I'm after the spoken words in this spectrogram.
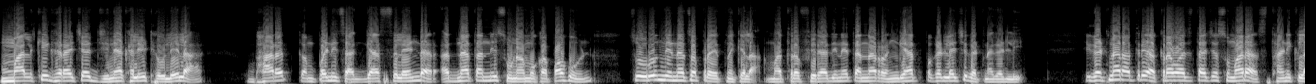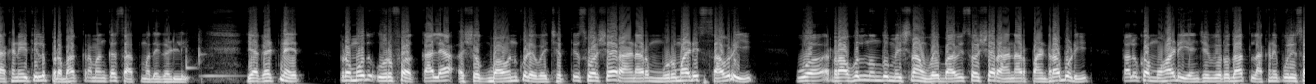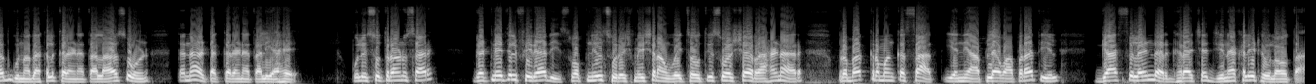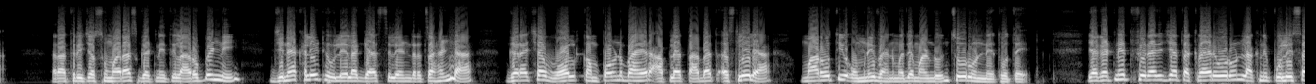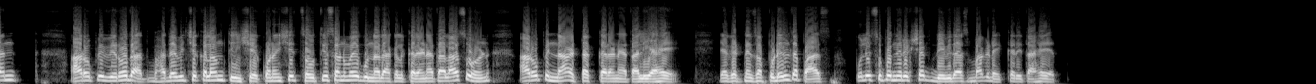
मालकी घराच्या जिन्याखाली ठेवलेला भारत कंपनीचा गॅस सिलेंडर अज्ञातांनी सुनामुखा पाहून चोरून नेण्याचा प्रयत्न केला. मात्र फिर्यादीने त्यांना रंगेहात पकडल्याची घटना घडली. ही घटना रात्री अकरा वाजताच्या सुमारास स्थानिक लाखणी येथील प्रभाग क्रमांक सात मध्ये घडली. या घटनेत प्रमोद उर्फ काल्या अशोक बावनकुळे वय छत्तीस वर्ष राहणार मुरमाडी सावरी व राहुल नंदू मेश्राम वय बावीस वर्ष राहणार पांढराबोडी तालुका मोहाडी यांच्या विरोधात लाखणी पोलिसात गुन्हा दाखल करण्यात आला असून त्यांना अटक करण्यात आली आहे. पोलीस सूत्रानुसार घटनेतील फिर्यादी स्वप्नील सुरेश मेश्राम वय चौतीस वर्ष राहणार प्रभाग क्रमांक सात यांनी आपल्या वापरातील गॅस सिलेंडर घराच्या जिन्याखाली ठेवला होता. रात्रीच्या सुमारास घटनेतील आरोपींनी जिन्याखाली ठेवलेला गॅस सिलेंडरचा हंडा घराच्या वॉल कंपाऊंड बाहेर आपल्या ताब्यात असलेल्या मारुती ओमनी व्हॅनमध्ये मांडून चोरून नेत होते. या घटनेत फिर्यादीच्या तक्रारीवरून लाखनी पोलिसांत आरोपी विरोधात भादवीचे कलम तीनशे एकोणऐंशी चौतीस अन्वये गुन्हा दाखल करण्यात आला असून आरोपींना अटक करण्यात आली आहे. या घटनेचा पुढील तपास पोलीस उपनिरीक्षक देविदास बागडे करीत आहेत.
